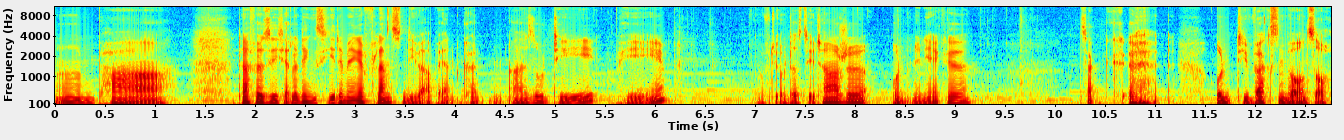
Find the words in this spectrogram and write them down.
Ein paar. Dafür sehe ich allerdings jede Menge Pflanzen, die wir abernten könnten. Also D, P, auf die unterste Etage, unten in die Ecke. Zack. Und die wachsen bei uns auch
